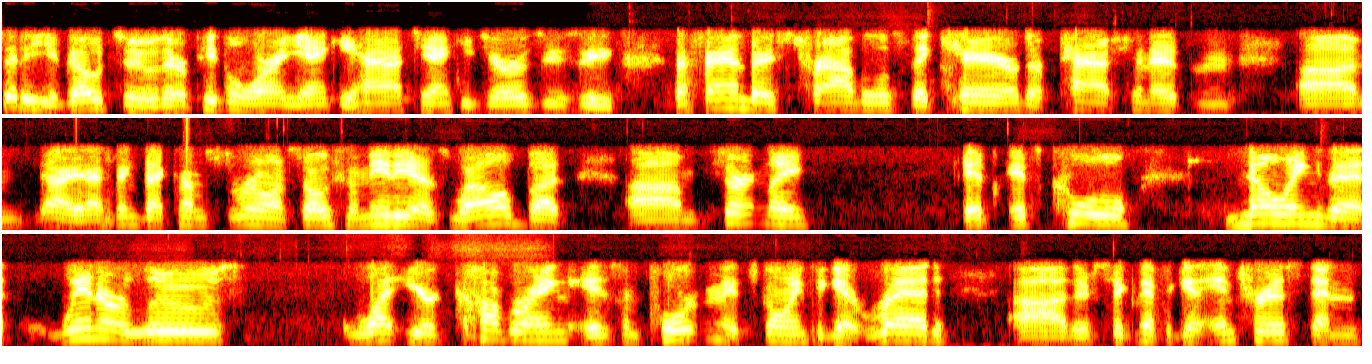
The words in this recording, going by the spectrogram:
city you go to, there are people wearing Yankee hats, Yankee jerseys. The the fan base travels. They care. They're passionate, and um, I, I think that comes through on social media as well. But um, certainly, it, it's cool knowing that win or lose, what you're covering is important. It's going to get read. Uh, there's significant interest, and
